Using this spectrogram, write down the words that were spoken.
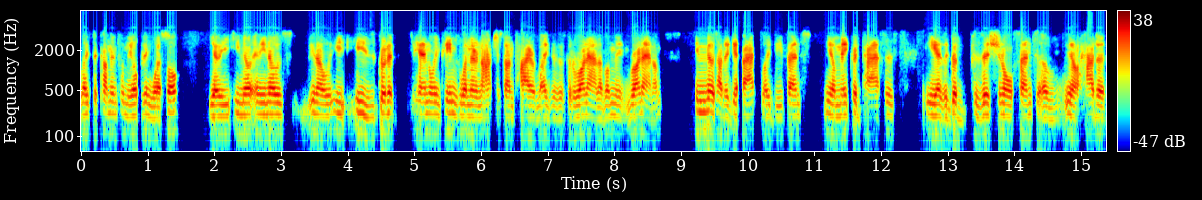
likes to come in from the opening whistle. You know, he, he know and he knows. You know, he he's good at handling teams when they're not just on tired legs and just going to run out of them, run at them. He knows how to get back, play defense. You know, make good passes he has a good positional sense of you know how to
